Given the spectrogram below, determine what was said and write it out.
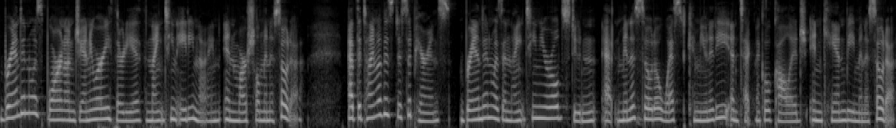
Brandon was born on January 30th, 1989, in Marshall, Minnesota. At the time of his disappearance, Brandon was a 19 year old student at Minnesota West Community and Technical College in Canby, Minnesota.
